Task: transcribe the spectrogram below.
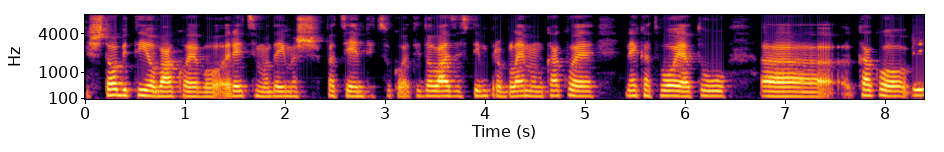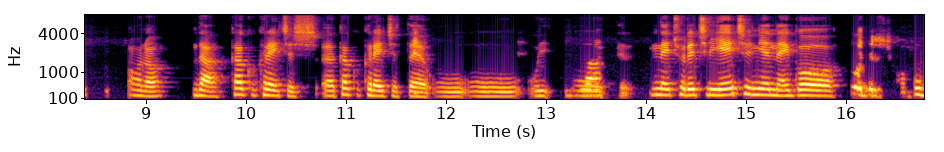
što bi ti ovako, evo, recimo da imaš pacijenticu koja ti dolazi s tim problemom, kako je neka tvoja tu, uh, kako, ono, da, kako krećeš, e, kako krećete u, u, u, u neću reći liječenje, nego podršku. U,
